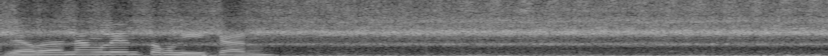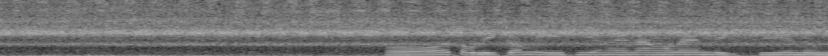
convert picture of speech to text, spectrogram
เดี๋ยวเรานั่งเล่นตรงนี้กัน โอ้ตรงนี้ก็มีที่ให้นั่งเล่นอีกที่หนึ่ง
